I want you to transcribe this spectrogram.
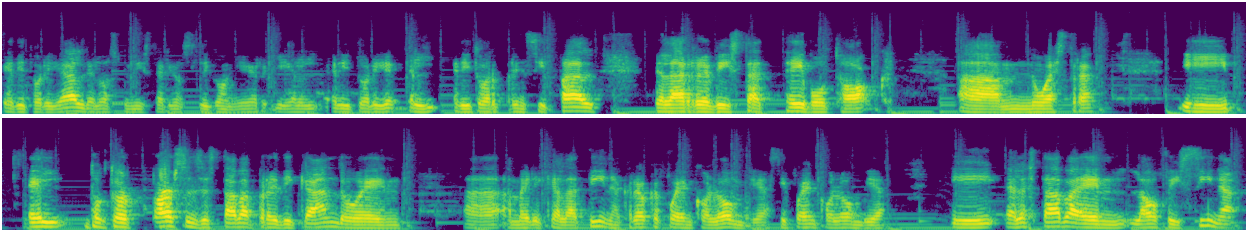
editorial de los Ministerios Ligonier y el editor, el editor principal de la revista Table Talk nuestra. Y el doctor Parsons estaba predicando en ah, América Latina, creo que fue en Colombia, sí fue en Colombia, y él estaba en la oficina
